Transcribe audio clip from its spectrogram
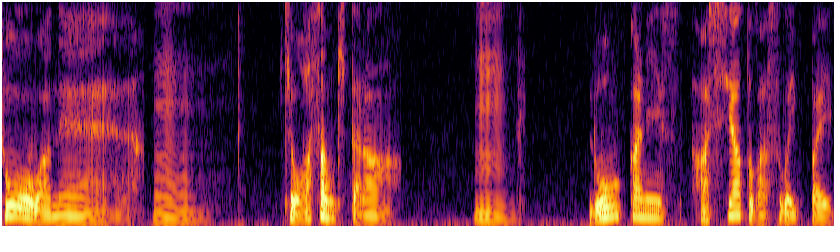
今日はねうん。今日朝起きたらうん。廊下に足跡がすごいいっぱい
